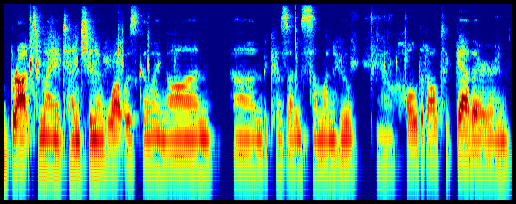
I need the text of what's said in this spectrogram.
brought to my attention of what was going on um, because I'm someone who you know hold it all together and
